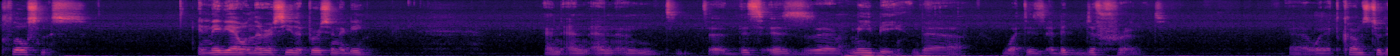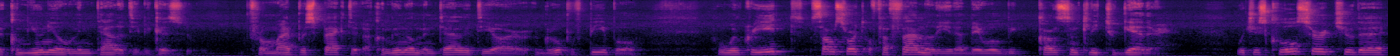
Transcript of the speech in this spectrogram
closeness and maybe I will never see the person again. And and and and uh, this is uh, maybe the what is a bit different uh, when it comes to the communal mentality because from my perspective a communal mentality are a group of people who will create some sort of a family that they will be constantly together which is closer to the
